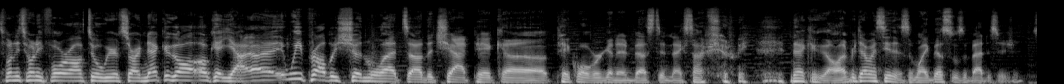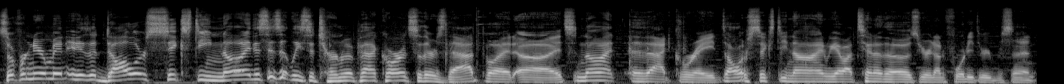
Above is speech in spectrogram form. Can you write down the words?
2024 off to a weird start. Nekagal, okay, yeah, uh, we probably shouldn't let uh, the chat pick uh, pick what we're gonna invest in next time, should we? Nekagal. Every time I see this, I'm like, this was a bad decision. So for near mint, it is a dollar sixty-nine. This is at least a tournament pack card, so there's that, but uh, it's not that great. Dollar sixty-nine. We have about ten of those. We are down forty-three percent.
